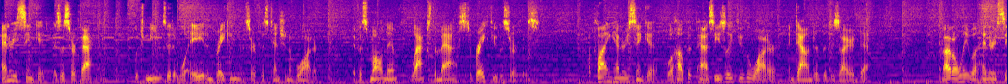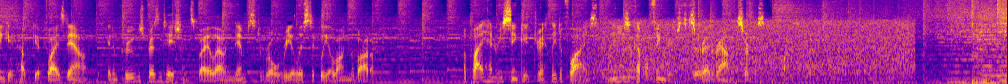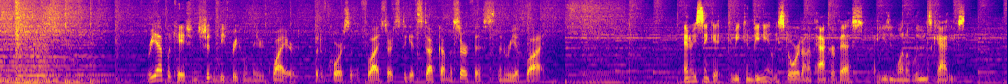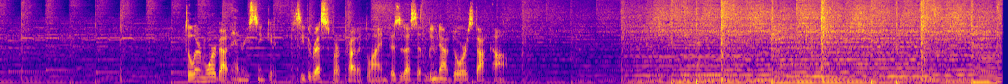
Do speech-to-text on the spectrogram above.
Henry Sink is a surfactant, which means that it will aid in breaking the surface tension of water if a small nymph lacks the mass to break through the surface. Applying Henry Sinket will help it pass easily through the water and down to the desired depth. Not only will Henry Sinket help get flies down, it improves presentations by allowing nymphs to roll realistically along the bottom. Apply Henry Sinket directly to flies and then use a couple fingers to spread around the surface of the fly. Reapplication shouldn't be frequently required, but of course if a fly starts to get stuck on the surface, then reapply. Henry Sinket can be conveniently stored on a pack or vest by using one of Loon's caddies. To learn more about Henry Sinket, to see the rest of our product line, visit us at loonoutdoors.com.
